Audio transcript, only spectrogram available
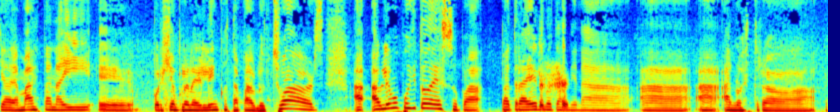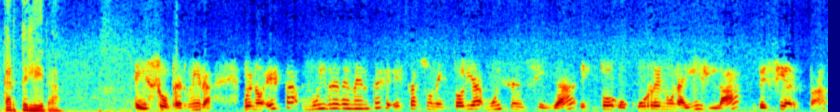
además están ahí, eh, por ejemplo, en el elenco está Pablo Schwartz. hablemos un poquito de eso para traerlo también a, a nuestra cartelera. Sí, súper. Mira, bueno, esta, muy brevemente, esta es una historia muy sencilla. Esto ocurre en una isla desierta.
